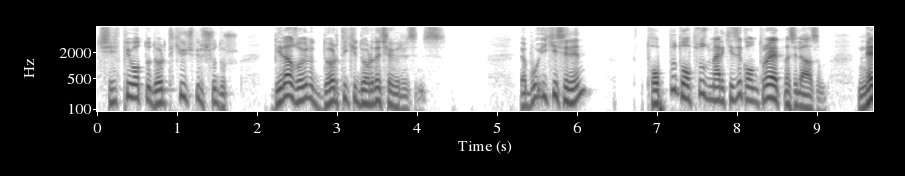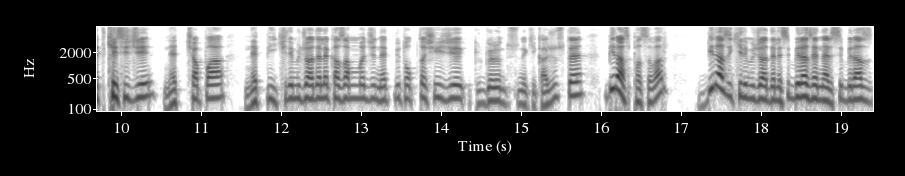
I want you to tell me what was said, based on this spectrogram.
çift pivotlu 4-2-3-1 şudur. Biraz oyunu 4-2-4'e çevirirsiniz. Ve bu ikisinin toplu topsuz merkezi kontrol etmesi lazım. Net kesici, net çapa, net bir ikili mücadele kazanmacı, net bir top taşıyıcı görüntüsündeki Kajuste. Biraz pası var. biraz ikili mücadelesi, biraz enerjisi, biraz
